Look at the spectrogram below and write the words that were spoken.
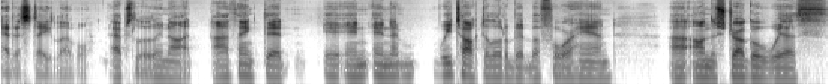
at a state level? Absolutely not. I think that, and, and we talked a little bit beforehand uh, on the struggle with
